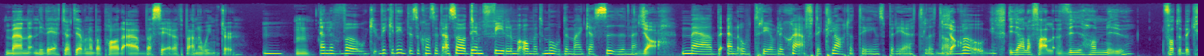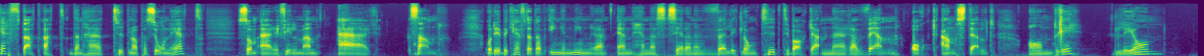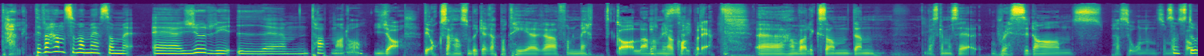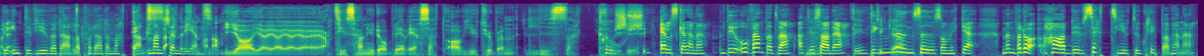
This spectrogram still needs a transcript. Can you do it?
Men ni vet ju att Djävulen Prada är baserat på Anna Winter. Mm. Mm. Eller Vogue, vilket inte är så konstigt. Alltså, det är en film om ett modemagasin Ja, med en otrevlig chef. Det är klart att det är inspirerat lite Ja. av Vogue. i alla fall. Vi har nu fått det bekräftat att den här typen av personlighet som är i filmen är sann. Och det är bekräftat av ingen mindre än hennes sedan en väldigt lång tid tillbaka nära vän och anställd André Leon Tallinn. Det var han som var med som eh, jury i eh, Top Model. Ja, det är också han som brukar rapportera från Met-galan om ni har koll på det. Eh, han var liksom den, vad ska man säga, residenspersonen som, Som på stod och intervjuade alla på röda mattan. Man Exakt. känner igen honom. Ja, ja, ja, ja, ja. Tills han ju då blev ersatt av youtubern Lisa Koshy. Älskar henne. Det är oväntat va, att jag sa det? det Din jag. min säger så mycket. Men vadå, har du sett YouTube-klipp av henne?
